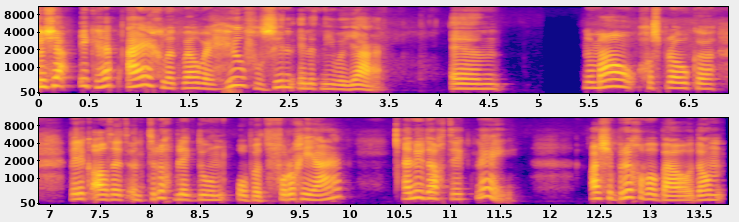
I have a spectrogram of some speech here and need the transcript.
Dus ja, ik heb eigenlijk wel weer heel veel zin in het nieuwe jaar. En normaal gesproken wil ik altijd een terugblik doen op het vorige jaar. En nu dacht ik, nee, als je bruggen wil bouwen, dan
